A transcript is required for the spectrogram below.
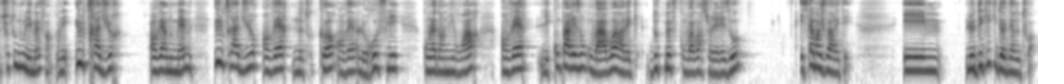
surtout nous les meufs, hein, on est ultra dur envers nous-mêmes, ultra dur envers notre corps, envers le reflet qu'on a dans le miroir, envers les comparaisons qu'on va avoir avec d'autres meufs qu'on va voir sur les réseaux. Et ça, moi, je veux arrêter. Et hum, le déclic, il doit venir de toi.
